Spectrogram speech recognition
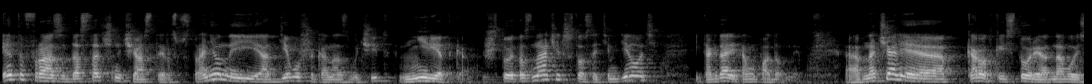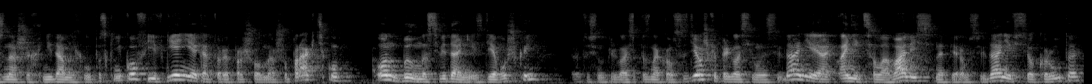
Эта фраза достаточно часто и распространенная, и от девушек она звучит нередко. Что это значит, что с этим делать и так далее и тому подобное. А в начале короткая история одного из наших недавних выпускников, Евгения, который прошел нашу практику. Он был на свидании с девушкой, то есть он пригласил, познакомился с девушкой, пригласил на свидание, они целовались на первом свидании, все круто,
